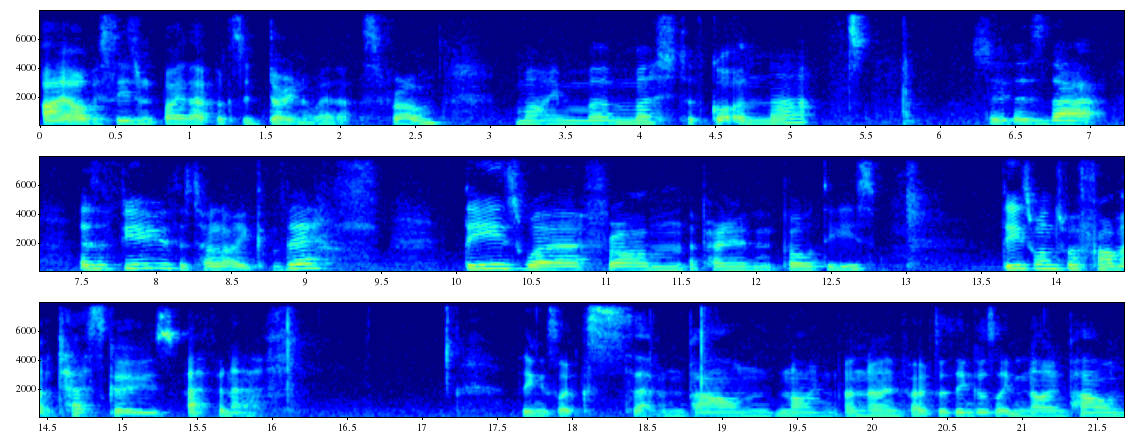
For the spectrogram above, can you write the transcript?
I obviously didn't buy that because I don't know where that's from. My mum must have gotten that. So there's that. There's a few that are like this. These were from, apparently I didn't fold these. These ones were from Tesco's F&F. I think it's like £7, nine, uh, no in fact I think it was like £9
